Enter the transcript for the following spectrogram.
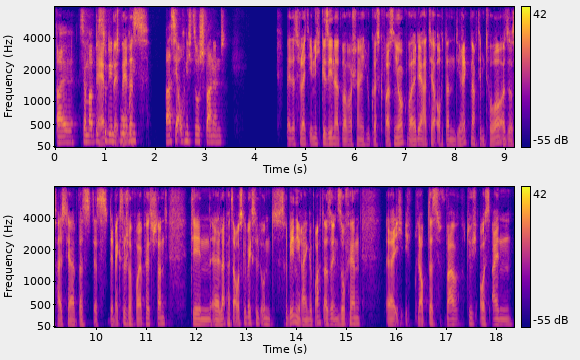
Weil, ich sag mal, bis äh, zu den Toren war es ja auch nicht so spannend. Wer das vielleicht eh nicht gesehen hat, war wahrscheinlich Lukas Kwasniok, weil der hat ja auch dann direkt nach dem Tor, also das heißt ja, dass, dass der Wechsel schon vorher feststand, den äh, Leipzig ausgewechselt und Srebeni reingebracht. Also insofern, äh, ich, ich glaube, das war durchaus ein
